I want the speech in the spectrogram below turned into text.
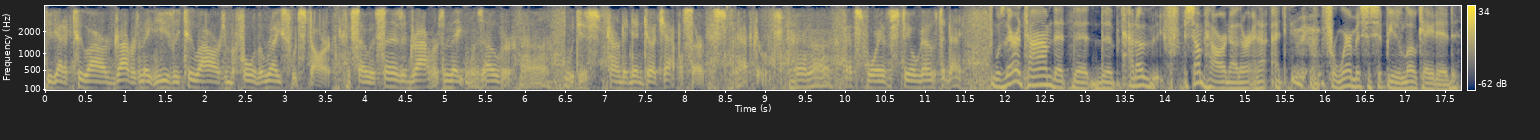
You got a two-hour drivers' meeting, usually two hours before the race would start. And so as soon as the drivers' meeting was over, uh, we just turned it into a chapel service afterwards. And uh, that's the way it still goes today. Was there a time that the, the I know somehow or another, and I, I, for where Mississippi is located,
